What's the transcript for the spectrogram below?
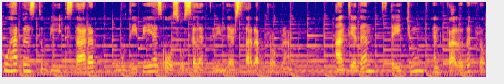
who happens to be a startup OTP has also selected in their startup program. Until then, stay tuned and follow the flow.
